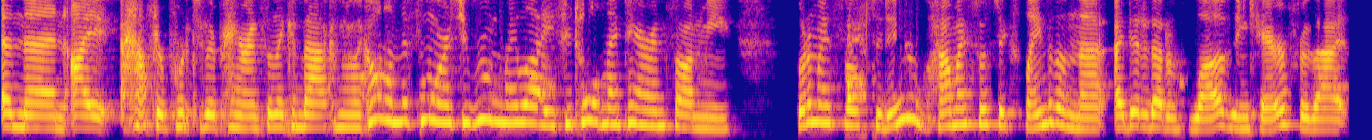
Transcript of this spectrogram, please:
and then I have to report it to their parents, and they come back and they're like, "Oh, Miss Morris, you ruined my life. You told my parents on me." what am I supposed to do? How am I supposed to explain to them that I did it out of love and care for that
